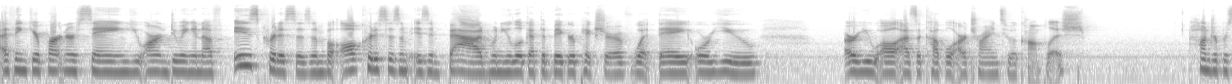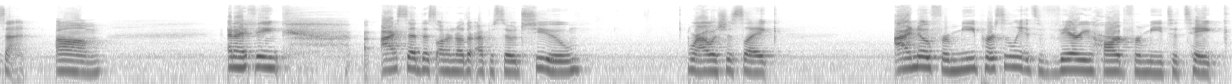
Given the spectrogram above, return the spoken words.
I think your partner saying you aren't doing enough is criticism, but all criticism isn't bad when you look at the bigger picture of what they or you or you all as a couple are trying to accomplish. 100%. Um, and I think I said this on another episode too, where I was just like, I know for me personally, it's very hard for me to take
